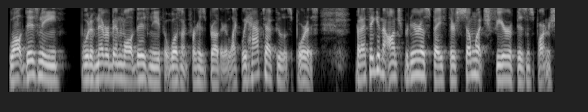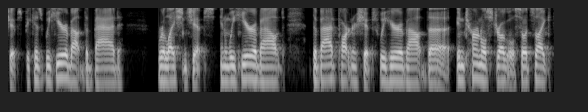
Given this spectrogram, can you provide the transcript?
Walt Disney would have never been Walt Disney if it wasn't for his brother. Like we have to have people that support us. But I think in the entrepreneurial space, there's so much fear of business partnerships because we hear about the bad relationships and we hear about the bad partnerships. We hear about the internal struggle. So it's like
